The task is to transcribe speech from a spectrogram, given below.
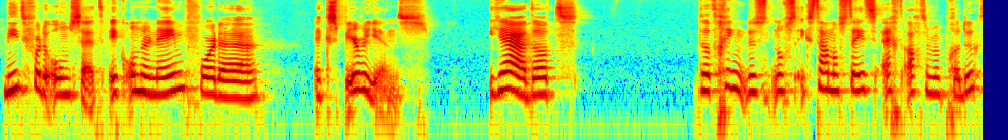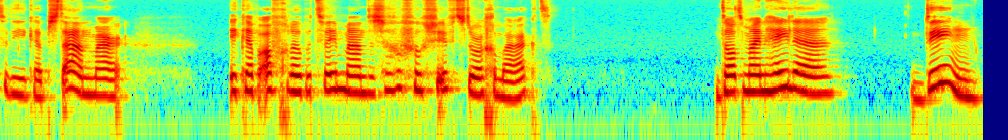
niet voor de omzet. Ik onderneem voor de experience. Ja, dat, dat ging dus nog. Ik sta nog steeds echt achter mijn producten die ik heb staan. Maar ik heb afgelopen twee maanden zoveel shifts doorgemaakt. Dat mijn hele ding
